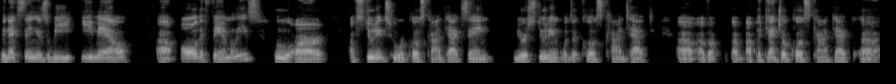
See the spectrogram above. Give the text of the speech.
the next thing is we email uh, all the families who are of students who were close contact saying your student was a close contact uh, of a, a, potential close contact uh,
